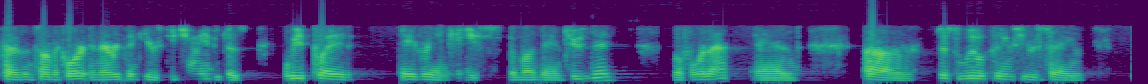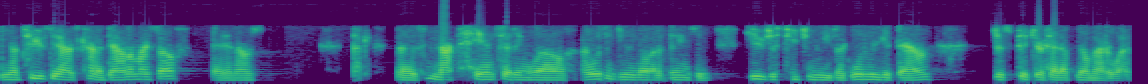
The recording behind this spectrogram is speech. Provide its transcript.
presence on the court and everything he was teaching me because we played Avery and Case the Monday and Tuesday before that, and um, just little things he was saying. You know, Tuesday I was kind of down on myself, and I was I was not hand setting well. I wasn't doing a lot of things, and he was just teaching me. He's like, when we get down, just pick your head up no matter what.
